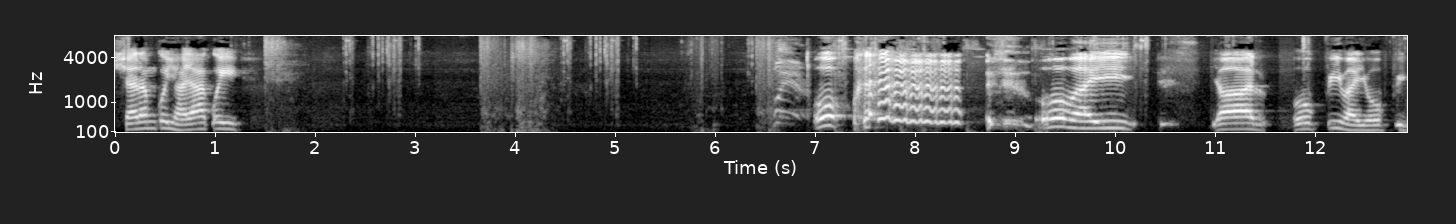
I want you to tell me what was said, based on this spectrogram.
शर्म कोई हया कोई ओ। ओ भाई। यार ओपी भाई ओपी.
